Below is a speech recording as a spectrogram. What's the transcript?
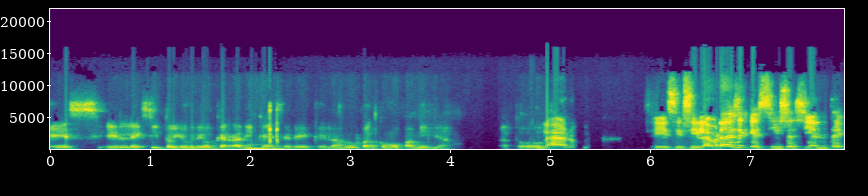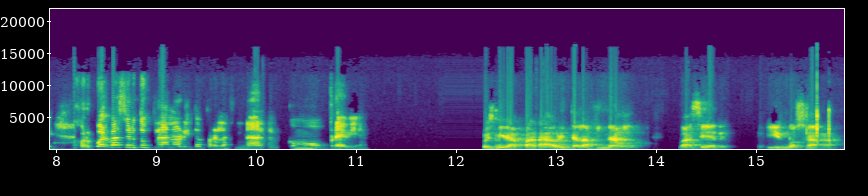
es el éxito, yo digo que radica ese de que la agrupan como familia a todos. Claro. Sí, sí, sí, la verdad es que sí se siente. ¿Cuál va a ser tu plan ahorita para la final como previa? Pues mira, para ahorita la final va a ser irnos a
